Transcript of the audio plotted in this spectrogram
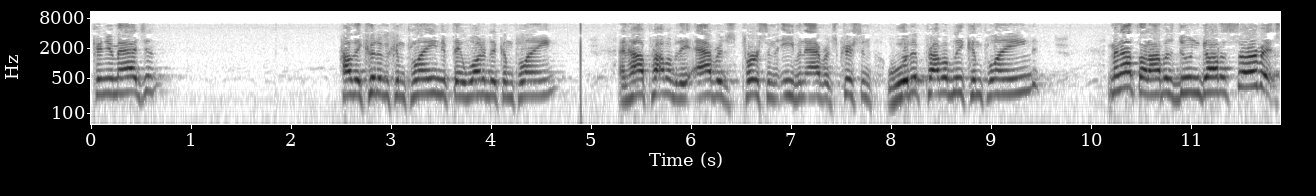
Can you imagine? How they could have complained if they wanted to complain? And how probably the average person, even average Christian, would have probably complained? Man, I thought I was doing God a service.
